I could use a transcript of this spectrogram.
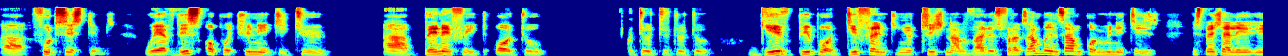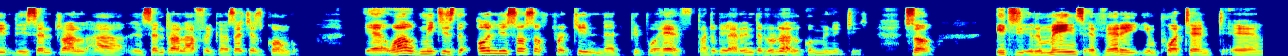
uh, food systems we have this opportunity to uh, benefit or to to to to, to give people different nutritional values. For example, in some communities, especially in the central uh, in Central Africa, such as Congo, yeah, wild meat is the only source of protein that people have, particularly in the rural communities. So it remains a very important uh,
